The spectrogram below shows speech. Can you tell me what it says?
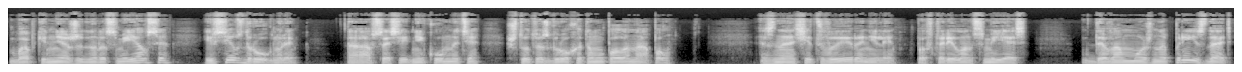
Бабкин неожиданно рассмеялся, и все вздрогнули, а в соседней комнате что-то с грохотом упало на пол. «Значит, выронили», — повторил он, смеясь. «Да вам можно приз дать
